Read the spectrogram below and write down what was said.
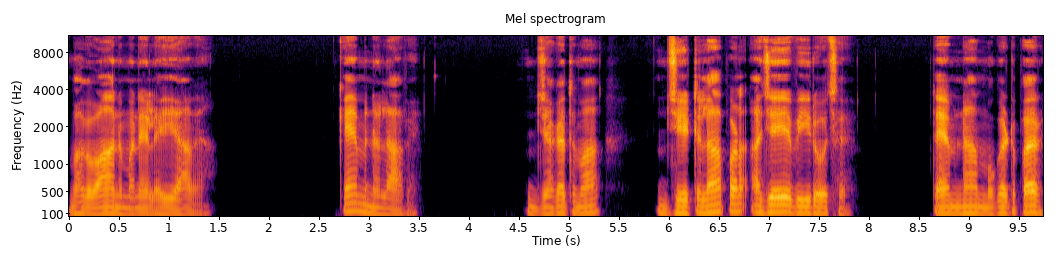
ભગવાન મને લઈ આવ્યા. કેમ ન લાવે? જગતમાં જેટલા પણ અજેય વીરો છે, તેમના મુગટ પર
